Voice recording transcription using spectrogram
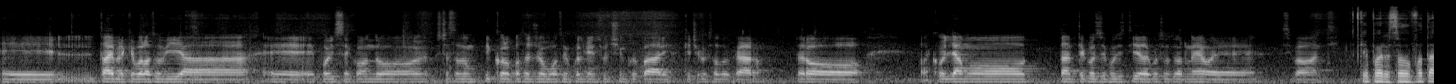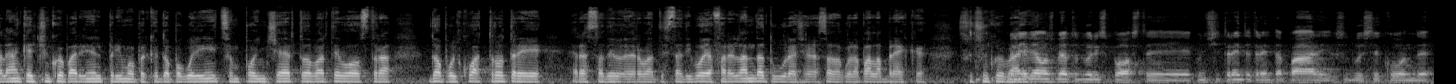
e il tiebreak è volato via e poi il secondo c'è stato un piccolo passaggio a vuoto in quel game sul 5 pari che ci è costato caro, però raccogliamo tante cose positive da questo torneo e si va avanti. Che poi era stato fatale anche il 5 pari nel primo perché dopo quell'inizio un po' incerto da parte vostra, dopo il 4-3 era state, eravate stati voi a fare l'andatura, c'era stata quella palla break su 5 pari. Noi abbiamo sbagliato due risposte, 15-30 e 30 pari su due seconde.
